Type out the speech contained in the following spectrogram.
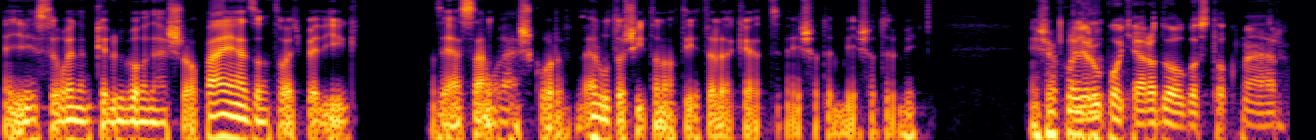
Egyrészt vagy nem kerül beadásra a pályázat, vagy pedig az elszámoláskor elutasítanak tételeket, és a többi, és a többi. És akkor Magyarul potyára dolgoztok már,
